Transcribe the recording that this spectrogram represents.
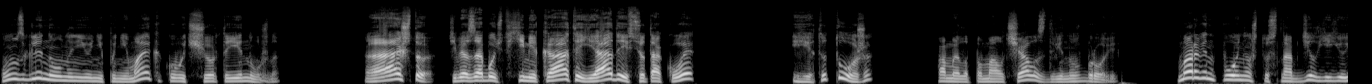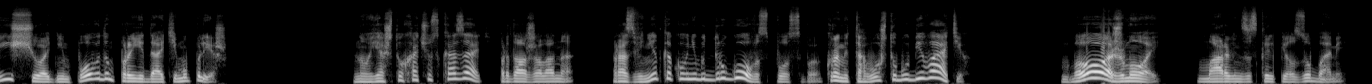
Он взглянул на нее, не понимая, какого черта ей нужно. «А что, тебя заботят химикаты, яды и все такое?» «И это тоже», — Памела помолчала, сдвинув брови. Марвин понял, что снабдил ее еще одним поводом проедать ему плешь. «Но я что хочу сказать», — продолжала она. «Разве нет какого-нибудь другого способа, кроме того, чтобы убивать их?» «Боже мой!» — Марвин заскрипел зубами.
